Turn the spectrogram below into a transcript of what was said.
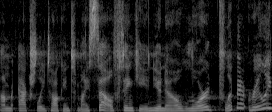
I'm actually talking to myself, thinking, you know, Lord, flip it? Really?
